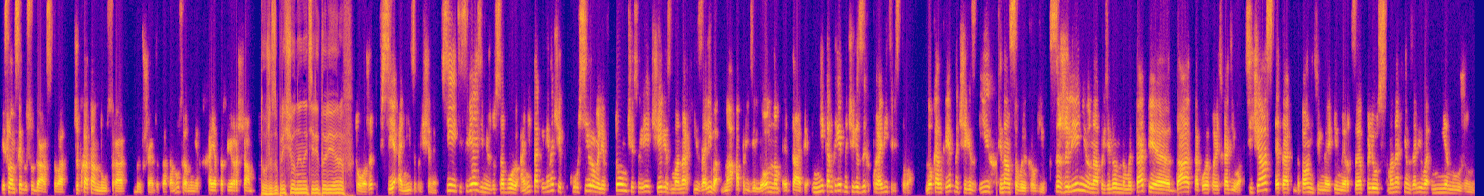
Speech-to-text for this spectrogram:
Исламское государство, Джабхат нусра бывшая Джабхат нусра ныне Хаят Тахрир Ашам. Тоже запрещенные на территории РФ? Тоже. Все они запрещены. Все эти связи между собой, они так или иначе курсировали в том числе через монархии залива на определенном этапе. Не конкретно через их правительство, но конкретно через их финансовые круги. К сожалению, на определенном этапе, да, такое происходило. Сейчас это дополнительная инерция, плюс монархиям залива не нужен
